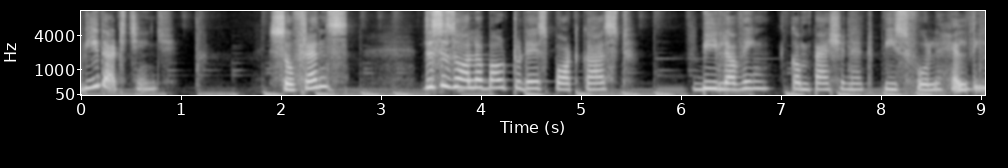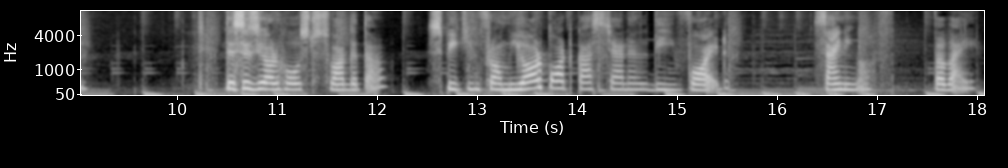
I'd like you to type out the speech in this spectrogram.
be that change. So friends this is all about today's podcast. Be loving compassionate, peaceful, healthy. This is your host Swagata speaking from your podcast channel, The Void. Signing off. Bye bye.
